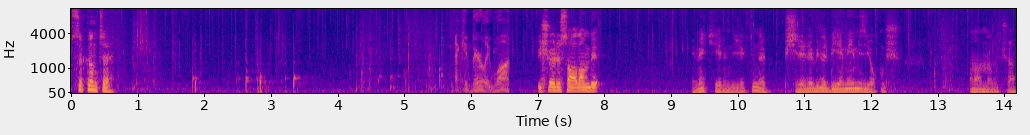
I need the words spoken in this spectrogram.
Sıkıntı. Bir şöyle sağlam bir yemek yiyelim diyecektim de pişirilebilir bir yemeğimiz yokmuş. Onu anladım şu an.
